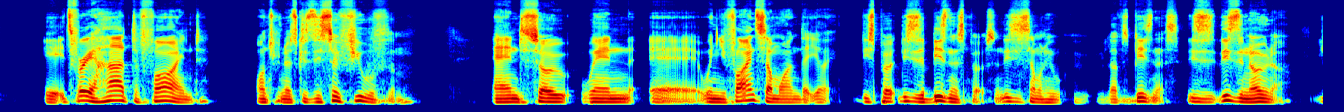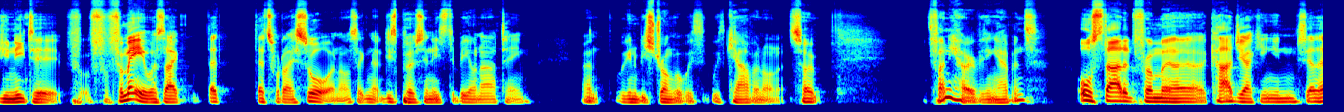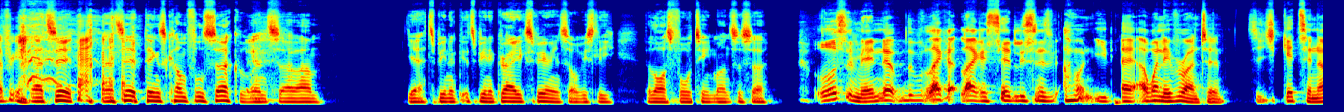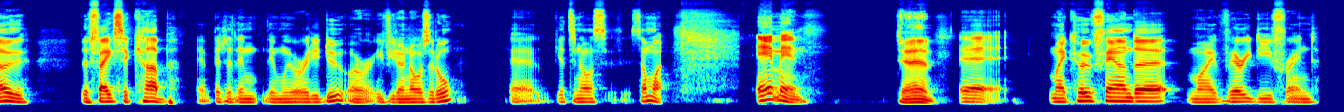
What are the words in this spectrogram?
it's very hard to find entrepreneurs because there's so few of them. And so when uh, when you find someone that you're like, this per- this is a business person, this is someone who, who loves business, this is this is an owner. You need to. For, for me, it was like that. That's what I saw, and I was like, no, this person needs to be on our team. Right? We're going to be stronger with with Calvin on it. So it's funny how everything happens. All started from uh, carjacking in South Africa. That's it. That's it. Things come full circle, and so um, yeah, it's been a it's been a great experience. Obviously, the last fourteen months or so. Awesome, man. Like like I said, listeners, I want you, uh, I want everyone to to get to know the face of Cub uh, better than than we already do, or if you don't know us at all, uh, get to know us somewhat. Ant Man, Dan. uh, my co-founder, my very dear friend.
